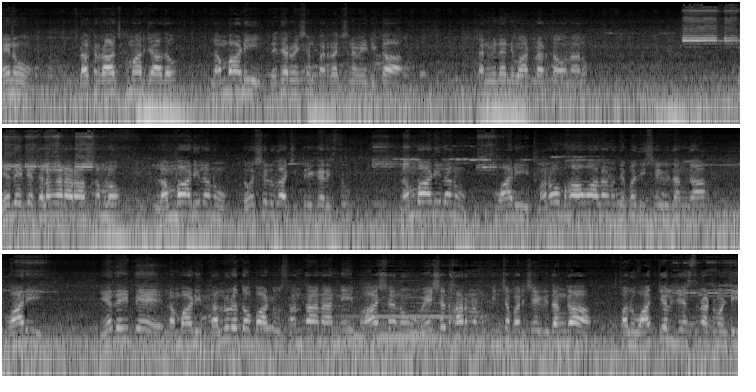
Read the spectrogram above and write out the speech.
నేను డాక్టర్ రాజ్ కుమార్ జాదవ్ లంబాడి రిజర్వేషన్ పరిరక్షణ వేదిక కన్వీనర్ని మాట్లాడుతూ ఉన్నాను. ఏదైతే తెలంగాణ రాష్ట్రంలో లంబాడీలను దోషులుగా చిత్రీకరిస్తూ లంబాడీలను వారి మనోభావాలను దెబ్బతీసే విధంగా వారి ఏదైతే లంబాడి తల్లులతో పాటు సంతానాన్ని భాషను వేషధారణను కించపరిచే విధంగా పలు వ్యాఖ్యలు చేస్తున్నటువంటి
